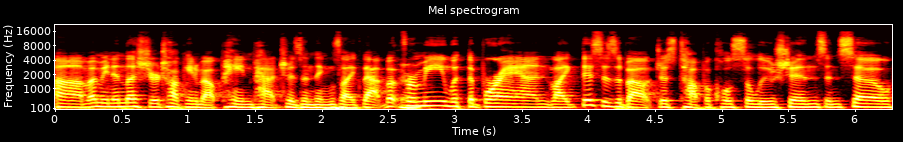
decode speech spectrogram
Um, I mean, unless you're talking about pain patches and things like that. But yeah. for me, with the brand, like this is about just topical solutions. And so,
